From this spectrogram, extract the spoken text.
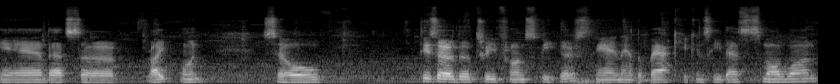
and that's the right one so these are the three front speakers and at the back you can see that's the small one.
